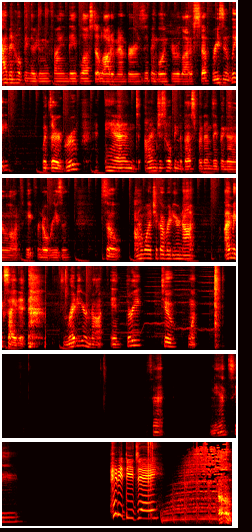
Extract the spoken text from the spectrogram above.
I've been hoping they're doing fine. They've lost a lot of members. They've been going through a lot of stuff recently with their group, and I'm just hoping the best for them. They've been getting a lot of hate for no reason. So I want to check out Ready or Not. I'm excited. Ready or not in three, two, one. Is that Nancy? Hit it, DJ. Oh.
